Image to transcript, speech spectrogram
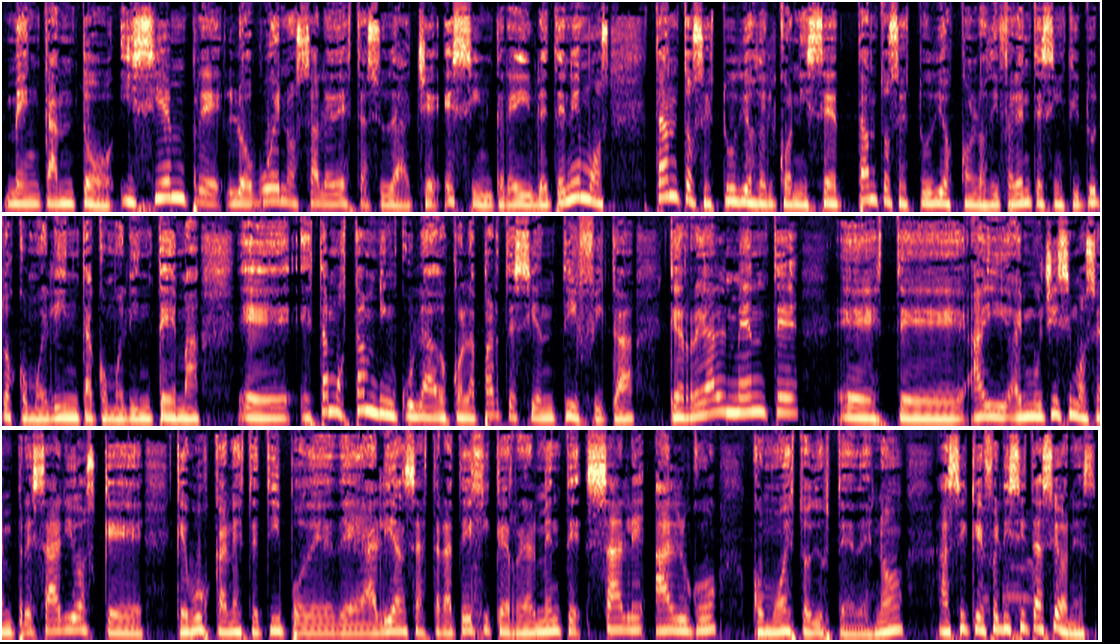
me encantó. Y siempre lo bueno sale de esta ciudad, che, es increíble. Tenemos tantos estudios del CONICET, tantos estudios con los diferentes institutos como el INTA, como el INTEMA. Eh, estamos tan vinculados con la parte científica que realmente este, hay, hay muchísimos empresarios que, que buscan este tipo de, de alianza estratégica y realmente sale algo como esto de ustedes, ¿no? Así que felicitaciones.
